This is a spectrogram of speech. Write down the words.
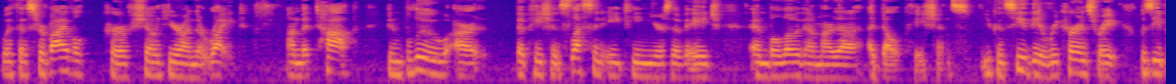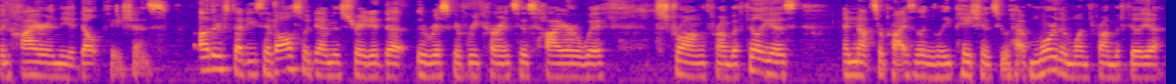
with a survival curve shown here on the right. On the top in blue are the patients less than 18 years of age, and below them are the adult patients. You can see the recurrence rate was even higher in the adult patients. Other studies have also demonstrated that the risk of recurrence is higher with strong thrombophilias, and not surprisingly, patients who have more than one thrombophilia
